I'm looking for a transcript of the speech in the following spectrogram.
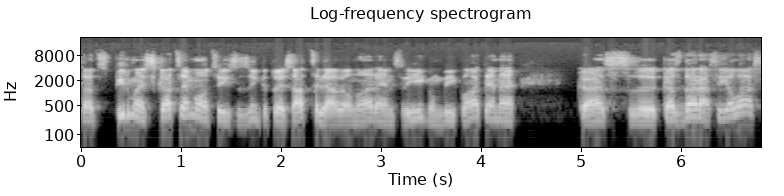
tāds pirmais skats emocijas. Es zinu, ka tu esi atceļā vēl no arēnas Rīga un biji klātienē. Kas, kas darās ielās?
